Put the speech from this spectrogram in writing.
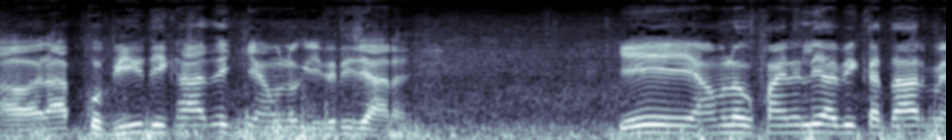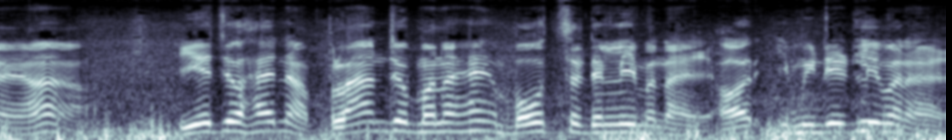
और आपको व्यू दिखा दे कि हम लोग इधर ही जा रहे हैं। ये हम लोग फाइनली अभी कतार में हैं हाँ। ये जो है ना प्लान जो बना है बहुत सडनली बना है और इमिडिएटली बना है।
